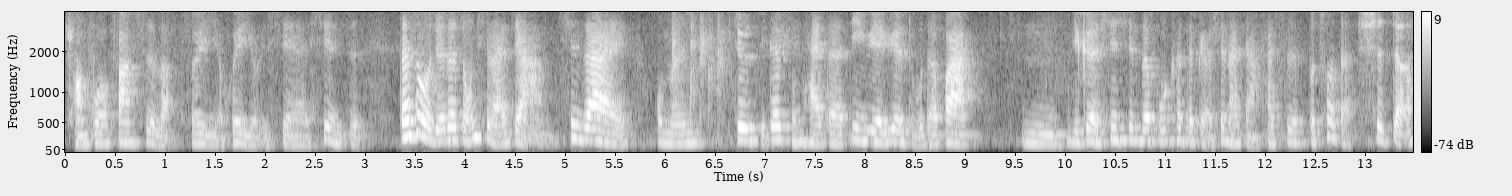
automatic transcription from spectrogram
传播方式了，所以也会有一些限制。但是我觉得总体来讲，现在我们就几个平台的订阅阅读的话，嗯，一个新兴的播客的表现来讲还是不错的。是的，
